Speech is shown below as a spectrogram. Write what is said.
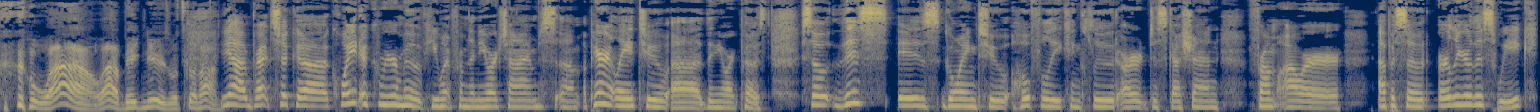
wow, wow, big news. What's going on? Yeah, Brett took a, quite a career move. He went from the New York Times, um, apparently, to uh, the New York Post. So this is going to hopefully conclude our discussion from our episode earlier this week,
